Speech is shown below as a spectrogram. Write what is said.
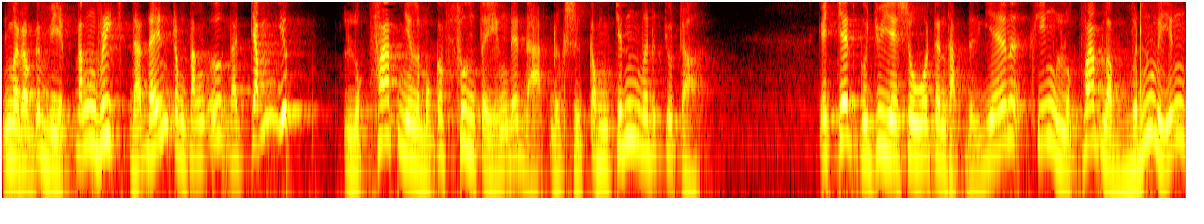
Nhưng mà rồi cái việc đăng Christ đã đến trong tăng ước đã chấm dứt luật pháp như là một cái phương tiện để đạt được sự công chính với Đức Chúa Trời. Cái chết của Chúa Giêsu ở trên thập tự giá đó khiến luật pháp là vĩnh viễn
